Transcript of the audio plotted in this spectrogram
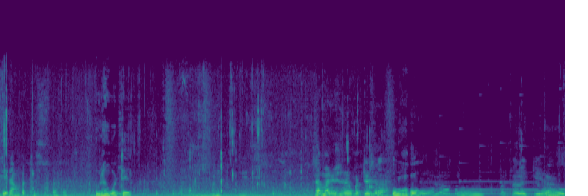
Tirang pedes. Kurang pedes. Sama ini seneng pedes lah. Padahal iki ya. Hmm.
